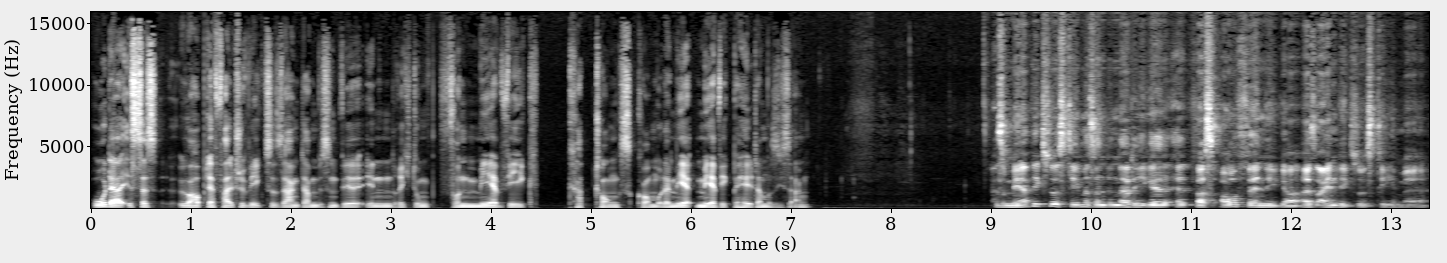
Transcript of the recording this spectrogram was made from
Oder ist das überhaupt der falsche Weg zu sagen, da müssen wir in Richtung von Mehrwegkartons kommen oder mehr, Mehrwegbehälter, muss ich sagen? Also Mehrwegsysteme sind in der Regel etwas aufwendiger als Einwegsysteme.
